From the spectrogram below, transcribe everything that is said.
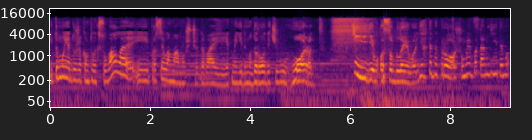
І тому я дуже комплексувала і просила маму, що давай, як ми їдемо до родичів у город, Київ особливо. Я тебе прошу, ми бо там їдемо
